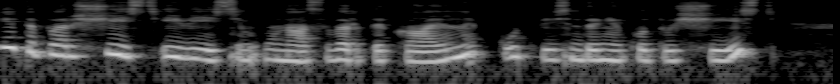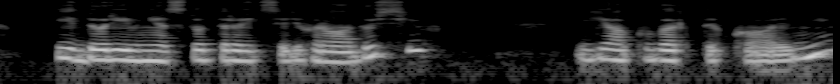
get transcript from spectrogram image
І тепер 6 і 8 у нас вертикальний, кут 8 дорівнює куту 6 і дорівнює 130 градусів, як вертикальні.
